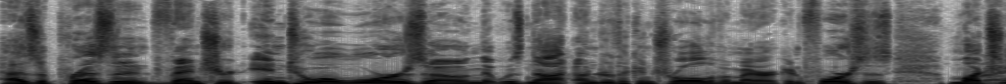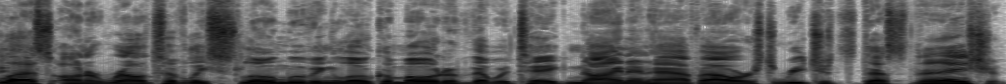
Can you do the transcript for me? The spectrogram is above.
has a president ventured into a war zone that was not under the control of American forces, much less on a relatively slow moving locomotive that would take nine and a half hours to reach its destination.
